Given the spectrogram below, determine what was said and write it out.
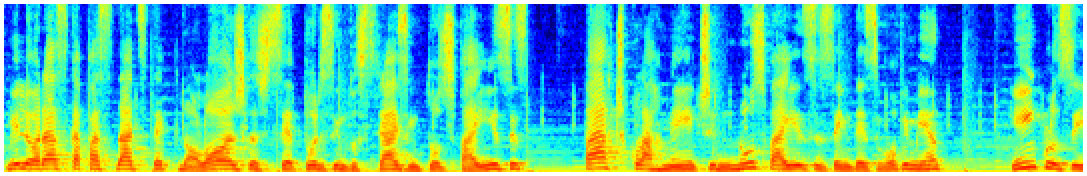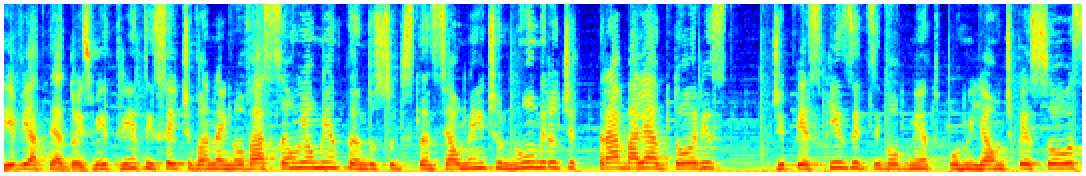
melhorar as capacidades tecnológicas de setores industriais em todos os países particularmente nos países em desenvolvimento, inclusive até 2030, incentivando a inovação e aumentando substancialmente o número de trabalhadores de pesquisa e desenvolvimento por milhão de pessoas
